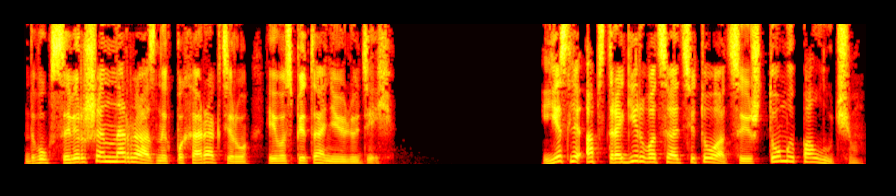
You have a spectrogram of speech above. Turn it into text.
двух совершенно разных по характеру и воспитанию людей. Если абстрагироваться от ситуации, что мы получим?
